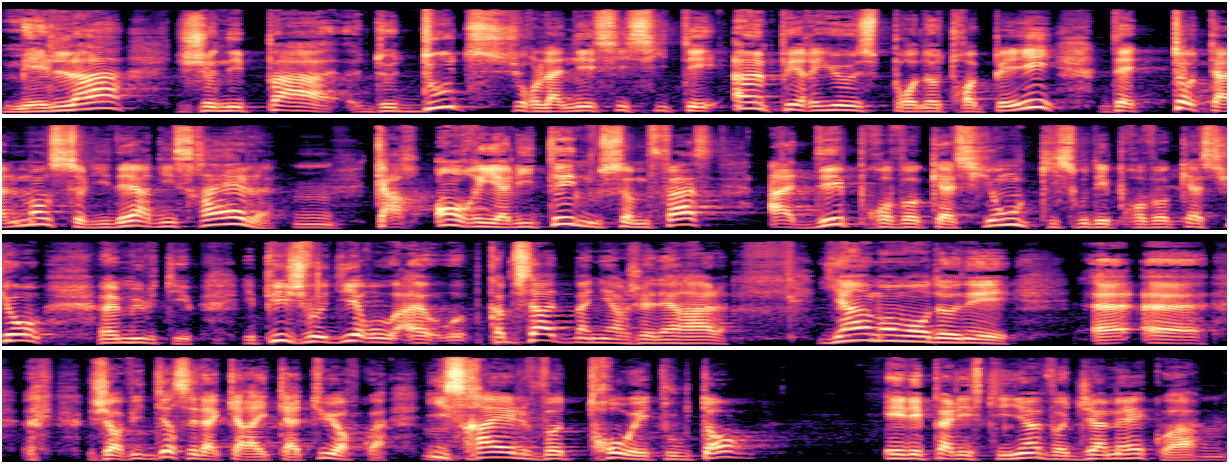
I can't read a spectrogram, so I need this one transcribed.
Mais là, je n'ai pas de doute sur la nécessité impérieuse pour notre pays d'être totalement solidaire d'Israël. Hmm. Car en réalité, nous sommes face à des provocations qui sont des provocations euh, multiples. Et puis, je veux dire, euh, comme ça, de manière générale, il y a un moment donné, euh, j'ai envie de dire, c'est la caricature, quoi. Mm. Israël vote trop et tout le temps, et les Palestiniens votent jamais, quoi. Mm.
